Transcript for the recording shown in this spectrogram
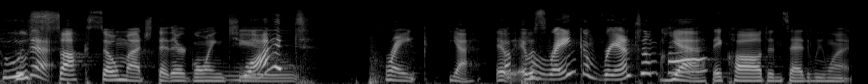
who Who the- sucks so much that they're going to what? prank? Yeah, it, a it was. prank? A ransom call? Yeah, they called and said we want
